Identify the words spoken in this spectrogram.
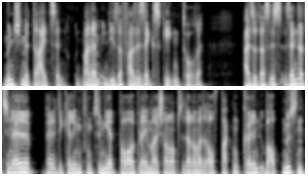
München mit 13 und Mannheim in dieser Phase sechs Gegentore. Also das ist sensationell. Penalty Killing funktioniert. Powerplay mal schauen, ob sie da nochmal draufpacken können, überhaupt müssen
